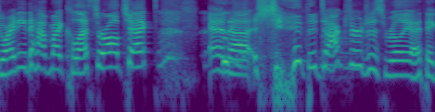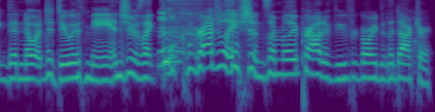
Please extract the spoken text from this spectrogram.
Do I need to have my cholesterol checked? And uh, she, the doctor just really I think didn't know what to do with me, and she was like, "Well, congratulations! I'm really proud of you for going to the doctor."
